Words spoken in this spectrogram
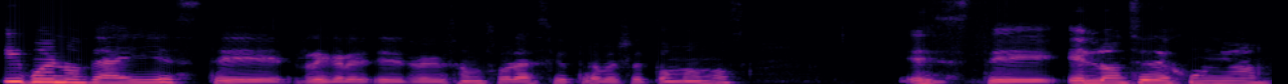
Y bueno, de ahí este, regre eh, regresamos ahora sí otra vez retomamos. Este, el 11 de junio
